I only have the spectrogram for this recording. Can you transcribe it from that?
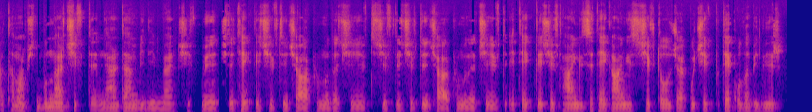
Ya tamam şimdi bunlar çift de nereden bileyim ben çift mi? İşte tekle çiftin çarpımı da çift, çiftle çiftin çarpımı da çift. E tekle çift hangisi tek hangisi çift olacak? Bu çift bu tek olabilir.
